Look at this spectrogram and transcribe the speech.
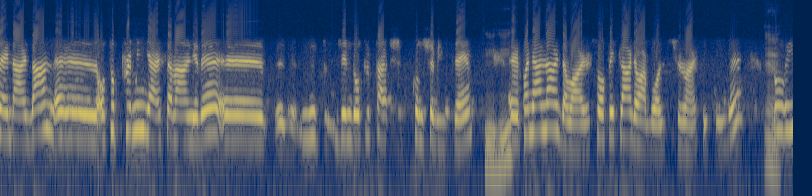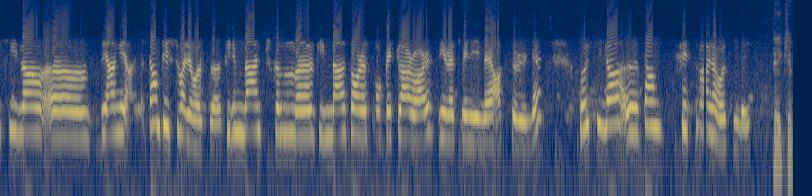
şeylerden e, Otto Preminger sevenlere e, e, üzerinde oturup tartış konuşabileceği Hı hı. e, paneller de var, sohbetler de var Boğaziçi Üniversitesi'nde. Evet. Dolayısıyla e, yani tam festival havası. Filmden çıkan, e, filmden sonra sohbetler var yönetmeniyle, aktörüyle. Dolayısıyla e, tam festival havasındayız. Peki.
